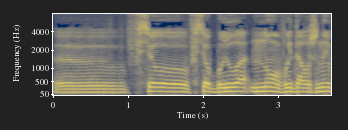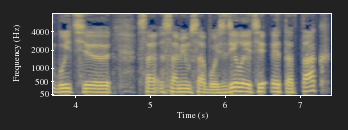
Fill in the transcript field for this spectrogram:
э, все, все было, но вы должны быть э, са, самим собой. Сделайте это это так,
